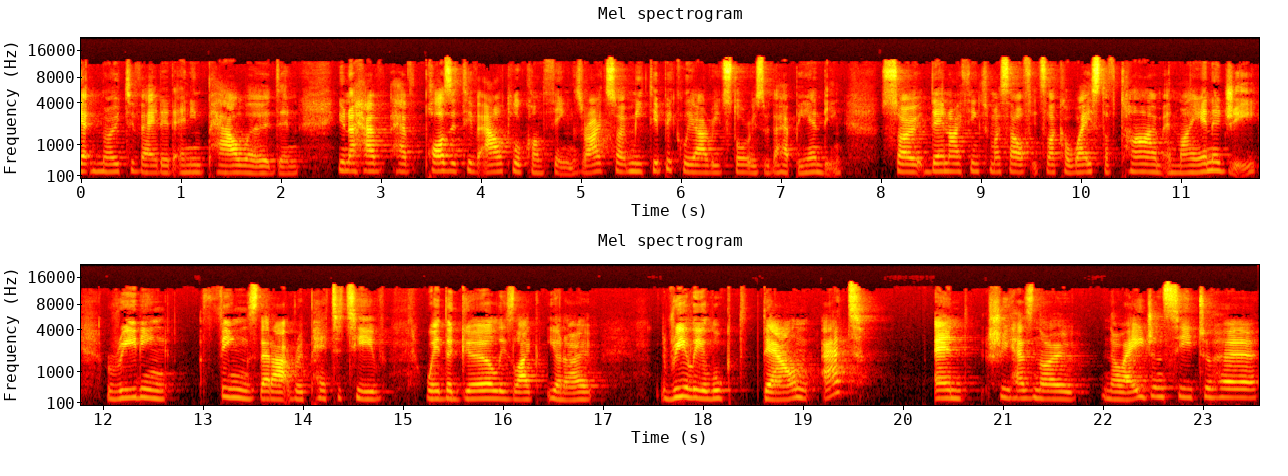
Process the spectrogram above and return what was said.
get motivated and empowered and you know have have positive outlook on things, right? So me typically I read stories with a happy ending. So then I think to myself it's like a waste of time and my energy reading things that are repetitive where the girl is like, you know, really looked down at and she has no no agency to her.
